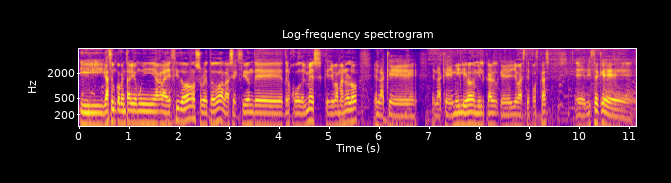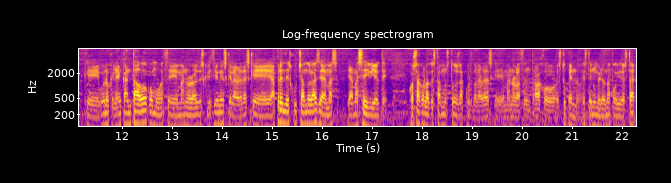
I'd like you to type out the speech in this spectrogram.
Y hace un comentario muy agradecido sobre todo a la sección de- del juego del mes que lleva Manolo en la que en la que Emilio Emilcar el que lleva este podcast eh, dice que, que, bueno que le ha encantado como hace Manolo las descripciones que la verdad es que aprende escuchándolas y además además se divierte cosa con la que estamos todos de acuerdo la verdad es que Manolo hace un trabajo estupendo este número no ha podido estar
